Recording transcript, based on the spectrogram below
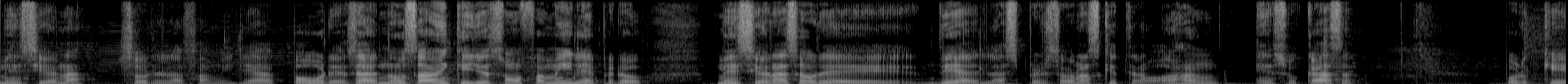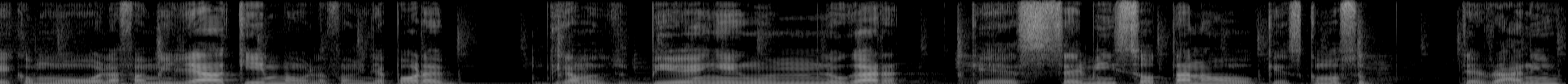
menciona sobre la familia pobre. O sea, no saben que ellos son familia, pero menciona sobre las personas que trabajan en su casa. Porque como la familia Kim o la familia pobre, digamos, viven en un lugar que es semi-sótano o que es como subterráneo,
